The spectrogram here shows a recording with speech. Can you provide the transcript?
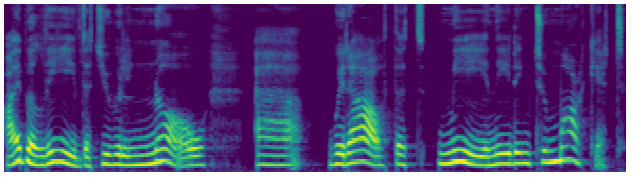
I believe that you will know uh, without that me needing to mark it.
